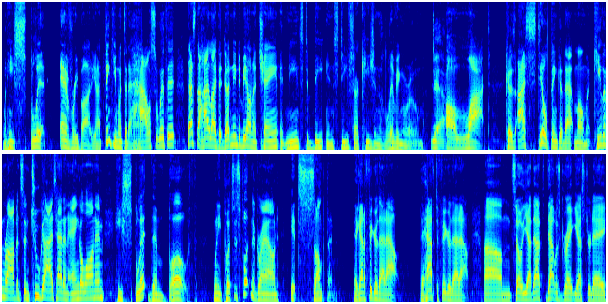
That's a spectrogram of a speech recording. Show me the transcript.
when he split everybody. And I think he went to the house with it. That's the highlight that doesn't need to be on a chain. It needs to be in Steve Sarkisian's living room. Yeah. A lot. Because I still think of that moment. Keilan Robinson, two guys had an angle on him. He split them both. When he puts his foot in the ground, it's something. They got to figure that out. They have to figure that out. Um, so yeah, that that was great yesterday.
